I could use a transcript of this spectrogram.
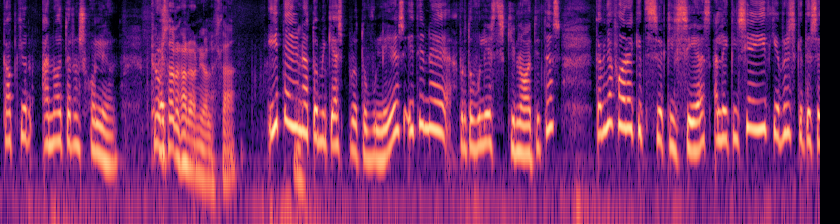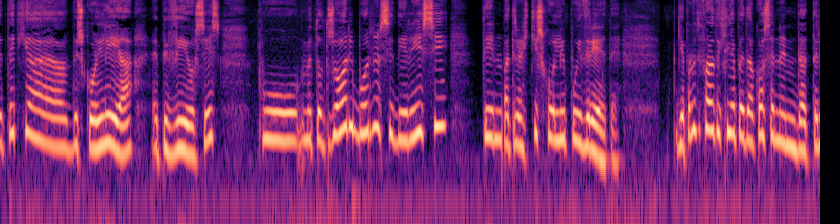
κάποιων ανώτερων σχολείων. Ποιος ε, θα οργανώνει όλα αυτά; Είτε είναι ατομικές πρωτοβουλίες, είτε είναι πρωτοβουλίες της κοινότητας, καμιά φορά και της Εκκλησίας, αλλά η Εκκλησία η ίδια βρίσκεται σε τέτοια δυσκολία επιβίωσης που με τον ζόρι μπορεί να συντηρήσει την πατριαρχική σχολή που ιδρύεται. Για πρώτη φορά το 1593,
